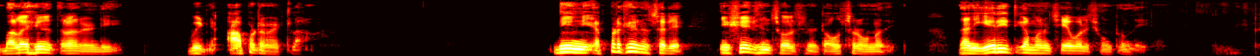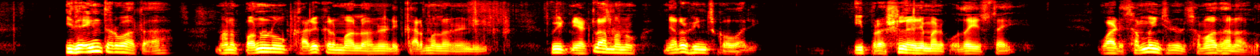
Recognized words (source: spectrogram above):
బలహీనతలనండి వీటిని ఆపటం ఎట్లా? దీన్ని ఎప్పటికైనా సరే నిషేధించవలసిన అవసరం ఉన్నది. దాన్ని ఏ రీతిగా మనం చేయవలసి ఉంటుంది? ఇది అయిన తర్వాత మన పనులు కార్యక్రమాలు అనండి కర్మలు అనండి వీటిని ఎట్లా మనం నిర్వహించుకోవాలి? ఈ ప్రశ్నలన్నీ మనకు ఉదయిస్తాయి. వాటికి సంబంధించిన సమాధానాలు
